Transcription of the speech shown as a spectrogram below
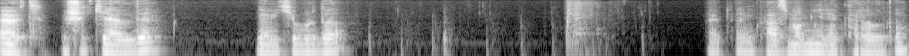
Evet ışık geldi. Demek ki burada evet benim kazmam yine kırıldı.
